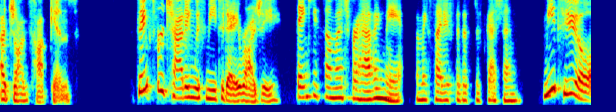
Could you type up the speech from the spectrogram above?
at Johns Hopkins. Thanks for chatting with me today, Raji. Thank you so much for having me. I'm excited for this discussion. Me too.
